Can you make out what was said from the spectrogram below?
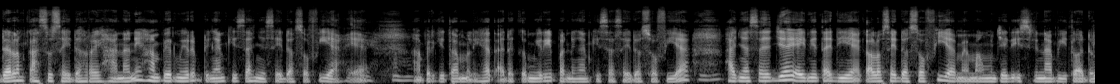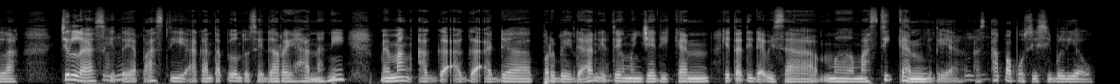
dalam kasus Sayyidah Raihana ini hampir mirip dengan kisahnya Sayyidah Sofia ya. Yeah. Uh-huh. Hampir kita melihat ada kemiripan dengan kisah Sayyidah Sofia. Uh-huh. Hanya saja ya ini tadi ya kalau Sayyidah Sofia memang menjadi istri Nabi itu adalah jelas uh-huh. gitu ya pasti akan tapi untuk Sayyidah Raihana nih memang agak-agak ada perbedaan yeah. itu yang menjadikan kita tidak bisa memastikan gitu ya uh-huh. apa posisi beliau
